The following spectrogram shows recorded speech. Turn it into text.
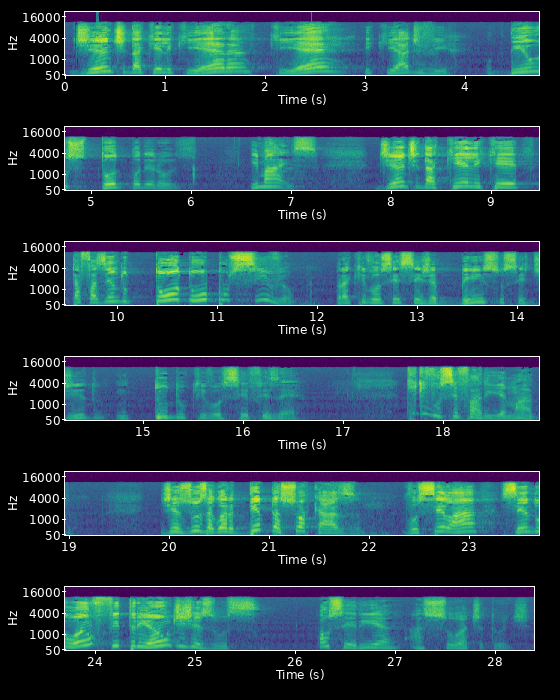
diante daquele que era, que é e que há de vir, o Deus Todo-Poderoso. E mais, diante daquele que está fazendo todo o possível para que você seja bem-sucedido em tudo que você fizer. O que, que você faria, amado? Jesus agora dentro da sua casa, você lá sendo o anfitrião de Jesus. Qual seria a sua atitude?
